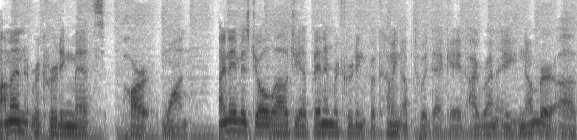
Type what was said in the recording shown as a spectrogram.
Common Recruiting Myths Part 1. My name is Joel Lalgee. I've been in recruiting for coming up to a decade. I run a number of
